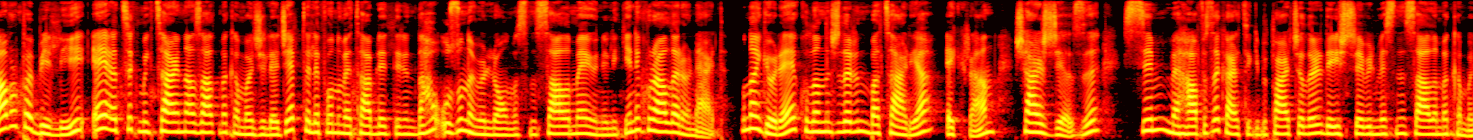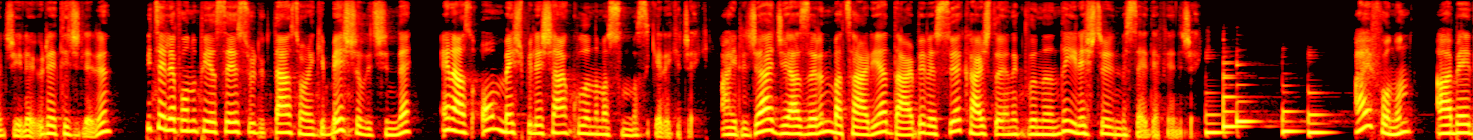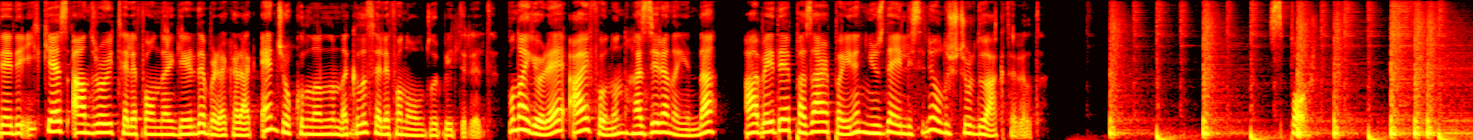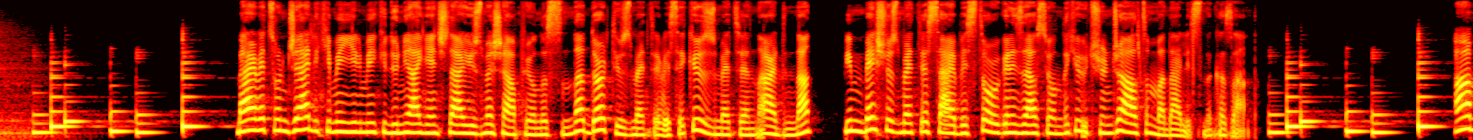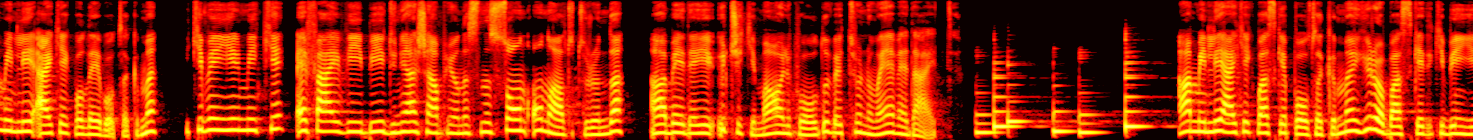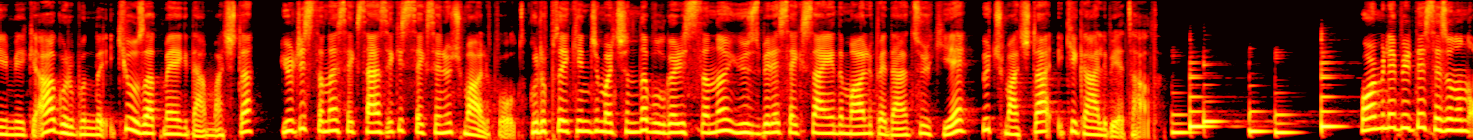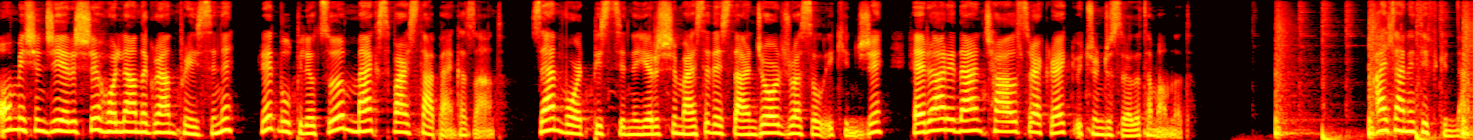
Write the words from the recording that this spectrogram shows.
Avrupa Birliği e-atık miktarını azaltmak amacıyla cep telefonu ve tabletlerin daha uzun ömürlü olmasını sağlamaya yönelik yeni kurallar önerdi. Buna göre kullanıcıların batarya, ekran, şarj cihazı, sim ve hafıza kartı gibi parçaları değiştirebilmesini sağlamak amacıyla üreticilerin bir telefonu piyasaya sürdükten sonraki 5 yıl içinde en az 15 bileşen kullanıma sunması gerekecek. Ayrıca cihazların batarya, darbe ve suya karşı dayanıklılığının da iyileştirilmesi hedeflenecek. iPhone'un ABD'de ilk kez Android telefonları geride bırakarak en çok kullanılan akıllı telefon olduğu bildirildi. Buna göre iPhone'un Haziran ayında ABD pazar payının %50'sini oluşturduğu aktarıldı. Spor Merve Tuncel 2022 Dünya Gençler Yüzme Şampiyonası'nda 400 metre ve 800 metrenin ardından 1500 metre serbestte organizasyondaki 3. altın madalyasını kazandı. A Milli Erkek Voleybol Takımı 2022 FIVB Dünya Şampiyonası'nın son 16 turunda ABD'ye 3-2 mağlup oldu ve turnuvaya veda etti. A Milli Erkek Basketbol Takımı Eurobasket 2022 A grubunda iki uzatmaya giden maçta Gürcistan'a 88-83 mağlup oldu. Grupta ikinci maçında Bulgaristan'ı 101'e 87 mağlup eden Türkiye 3 maçta 2 galibiyet aldı. Formula 1'de sezonun 15. yarışı Hollanda Grand Prix'sini Red Bull pilotu Max Verstappen kazandı. Zandvoort pistinde yarışı Mercedes'ten George Russell ikinci, Ferrari'den Charles Leclerc üçüncü sırada tamamladı. Alternatif gündem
